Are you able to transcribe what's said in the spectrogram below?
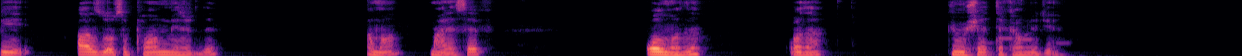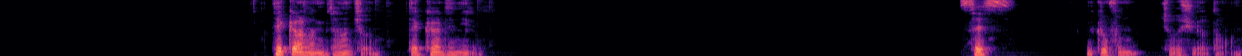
Bir az da olsa puan verirdi. Ama maalesef olmadı. O da gümüşe tekabül ediyor. Tekrardan bir tane açalım. Tekrar deneyelim. Ses, mikrofon çalışıyor tamam.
